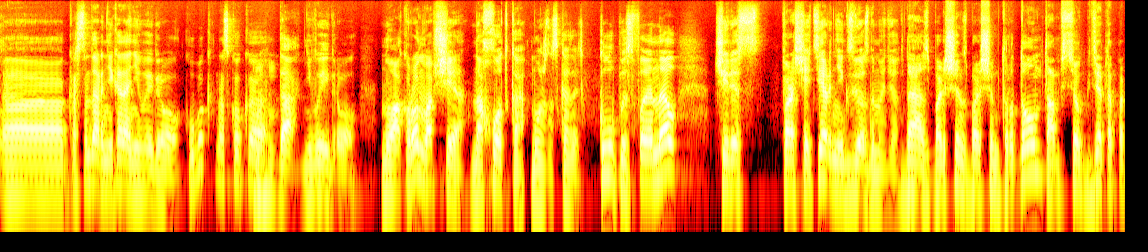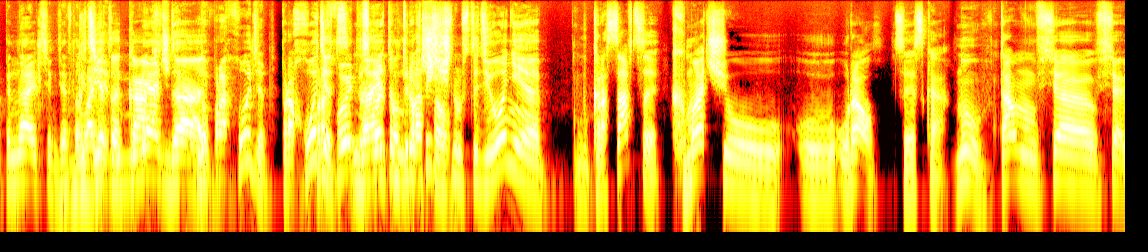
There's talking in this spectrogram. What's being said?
э, Краснодар никогда не выигрывал кубок, насколько... Мгм. Да, не выигрывал. Но Акрон вообще находка, можно сказать. Клуб из ФНЛ через, прощай, терник к звездам идет. Да, с большим, с большим трудом. Там все где-то по пенальти, где-то Где-то как, мяч. да. Но проходит. проходит, Проходит, и на этом трехтысячном стадионе красавцы к матчу Урал ЦСКА. Ну, там вся, вся,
